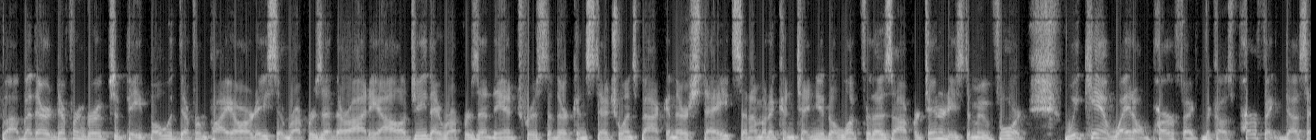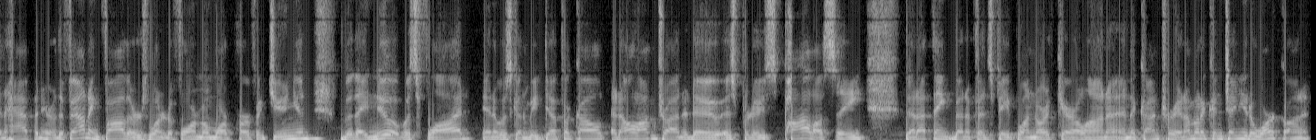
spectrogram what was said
but, but there are different groups of people with different priorities that represent their ideology. They represent the interests of their constituents back in their states, and I'm going to continue to look for those opportunities to move forward. We can't wait on perfect because perfect doesn't happen here. The founding fathers wanted to form a more perfect union, but they knew it was flawed and it was going to be difficult. And all I'm trying to do is produce policy that I think benefits people in North Carolina and the country, and I'm going to continue to work on it.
